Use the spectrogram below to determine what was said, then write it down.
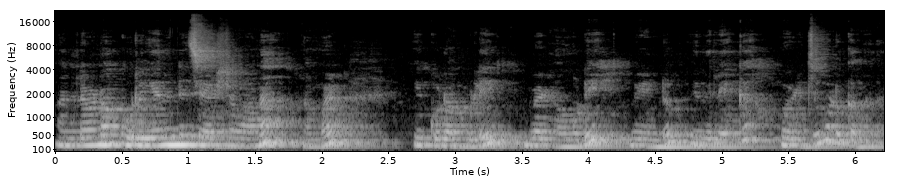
നല്ലോണം കുറിയതിന് ശേഷമാണ് നമ്മൾ ഈ കുടംപുളി വെള്ളം കൂടി വീണ്ടും ഇതിലേക്ക് ഒഴിച്ചു കൊടുക്കുന്നത്.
